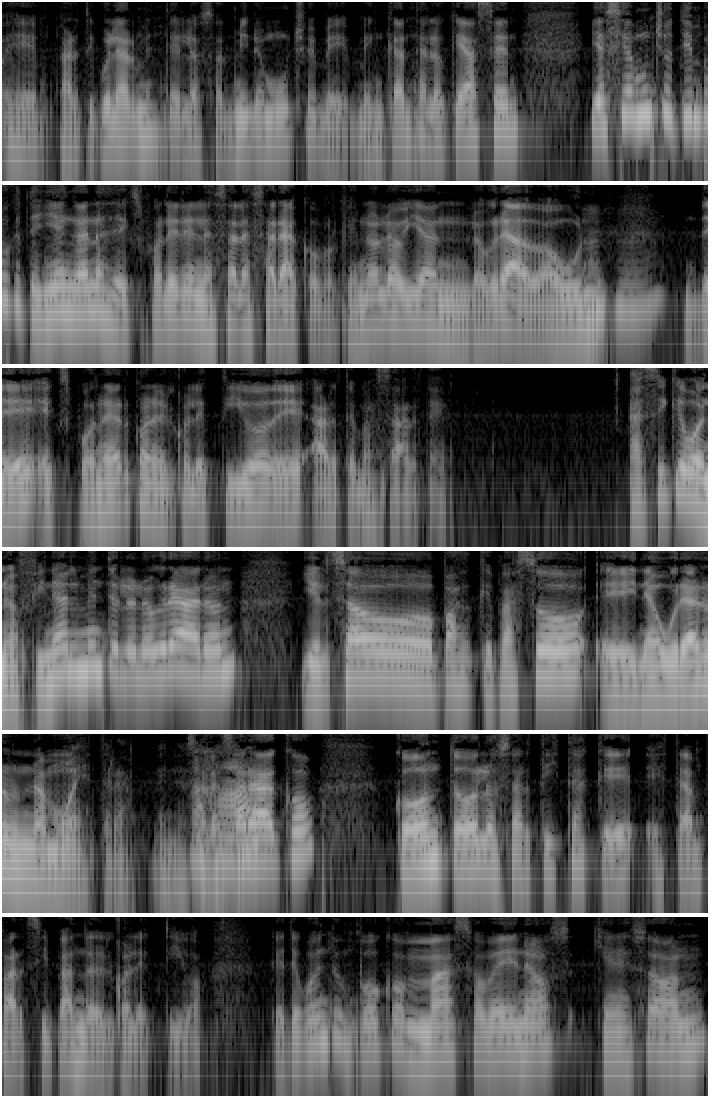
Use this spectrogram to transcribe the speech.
eh, particularmente los admiro mucho y me, me encanta lo que hacen. Y hacía mucho tiempo que tenían ganas de exponer en la sala Zaraco, porque no lo habían logrado aún de exponer con el colectivo de Arte Más Arte. Así que bueno, finalmente lo lograron y el sábado pa- que pasó eh, inauguraron una muestra en la sala Ajá. Zaraco con todos los artistas que están participando del colectivo. Que te cuento un poco más o menos quiénes son.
